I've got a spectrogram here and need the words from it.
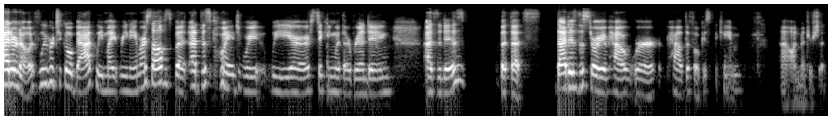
I don't know if we were to go back, we might rename ourselves, but at this point, we we are sticking with our branding as it is. But that's that is the story of how we're how the focus became uh, on mentorship.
